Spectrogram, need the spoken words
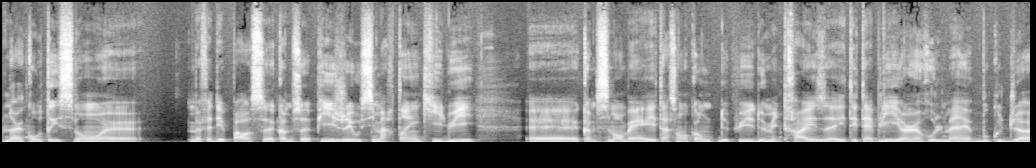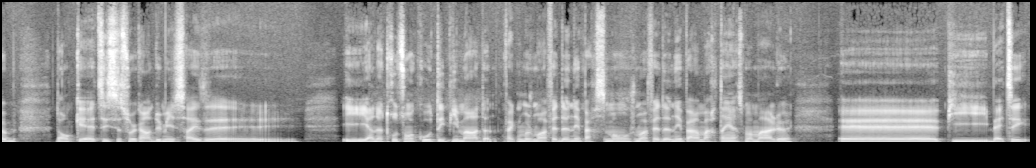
D'un côté, Simon euh, me fait des passes comme ça. Puis j'ai aussi Martin qui, lui, Euh, comme Simon ben, est à son compte depuis 2013, est établi, a un roulement, beaucoup de jobs. Donc, tu sais, c'est sûr qu'en 2016, euh, il y en a trop de son côté, puis il m'en donne. Fait que moi, je m'en fais donner par Simon, je m'en fais donner par Martin à ce moment-là. Puis, ben, tu sais,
